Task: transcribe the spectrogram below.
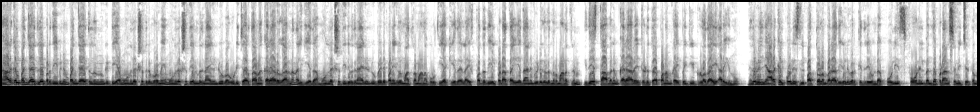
ഞാറക്കൽ പഞ്ചായത്തിലെ പ്രദീപിനും പഞ്ചായത്തിൽ നിന്നും കിട്ടിയ മൂന്ന് ലക്ഷത്തിന് പുറമെ മൂന്ന് ലക്ഷത്തി എൺപതിനായിരം രൂപ കൂടി ചേർത്താണ് കരാറുകാരന് നൽകിയത്. മൂന്ന് ലക്ഷത്തി ഇരുപതിനായിരം രൂപയുടെ പണികൾ മാത്രമാണ് പൂർത്തിയാക്കിയത്. ലൈഫ് പദ്ധതിയിൽപ്പെടാത്ത ഏതാനും വീടുകളുടെ നിർമ്മാണത്തിനും ഇതേ സ്ഥാപനം കരാർ ഏറ്റെടുത്ത് പണം കൈപ്പറ്റിയിട്ടുള്ളതായി അറിയുന്നു. നിലവിൽ ഞാറക്കൽ പോലീസിൽ പത്തോളം പരാതികൾ ഇവർക്കെതിരെയുണ്ട്. പോലീസ് ഫോണിൽ ബന്ധപ്പെടാൻ ശ്രമിച്ചിട്ടും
